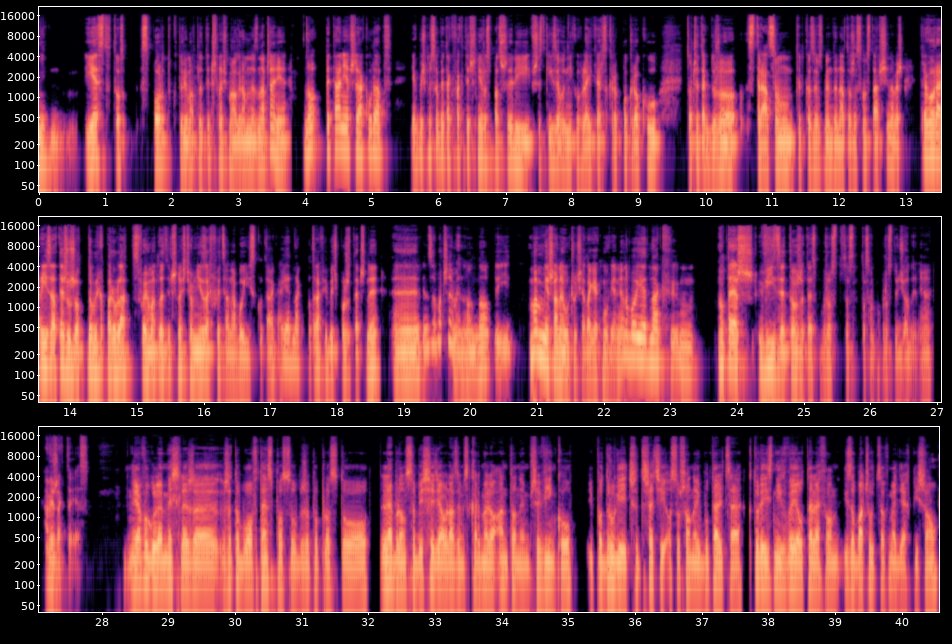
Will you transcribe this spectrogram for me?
jest to sport, w którym atletyczność ma ogromne znaczenie. No pytanie, czy akurat jakbyśmy sobie tak faktycznie rozpatrzyli wszystkich zawodników Lakers krok po kroku, to czy tak dużo stracą tylko ze względu na to, że są starsi? No wiesz, Trevor Ariza też już od dobrych paru lat swoją atletycznością nie zachwyca na boisku, tak? A jednak potrafi być pożyteczny, yy, więc zobaczymy. No, no i mam mieszane uczucia, tak jak mówię, nie? No bo jednak mm, no też widzę to, że to jest po prostu, to są po prostu dziody, nie? A wiesz jak to jest. Ja w ogóle myślę, że, że to było w ten sposób, że po prostu LeBron sobie siedział razem z Carmelo Antonym przy winku i po drugiej czy trzeciej osuszonej butelce, której z nich wyjął telefon i zobaczył, co w mediach piszą.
